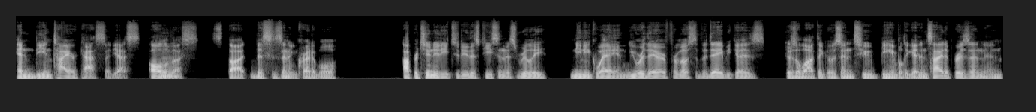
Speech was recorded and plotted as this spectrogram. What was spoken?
And the entire cast said yes. All Mhm. of us thought this is an incredible opportunity to do this piece in this really unique way. And we were there for most of the day because there's a lot that goes into being able to get inside a prison and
